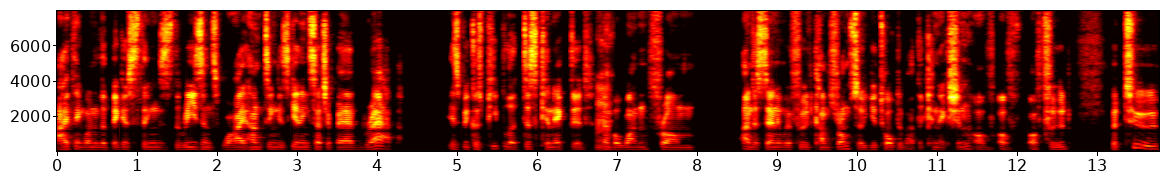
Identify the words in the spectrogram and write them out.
I think one of the biggest things, the reasons why hunting is getting such a bad rap, is because people are disconnected. Mhm. Number one, from understanding where food comes from. So you talked about the connection of of of food, but two,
